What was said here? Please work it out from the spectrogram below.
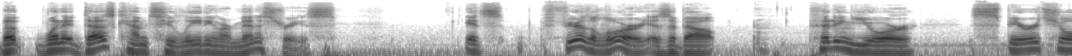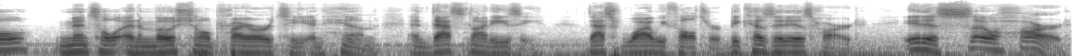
But when it does come to leading our ministries, it's fear of the Lord is about putting your spiritual, mental, and emotional priority in Him. And that's not easy. That's why we falter, because it is hard. It is so hard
